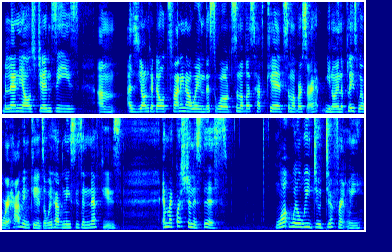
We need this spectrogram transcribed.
millennials, Gen Zs, um, as young adults finding our way in this world. Some of us have kids. Some of us are you know in the place where we're having kids or we have nieces and nephews. And my question is this. What will we do differently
